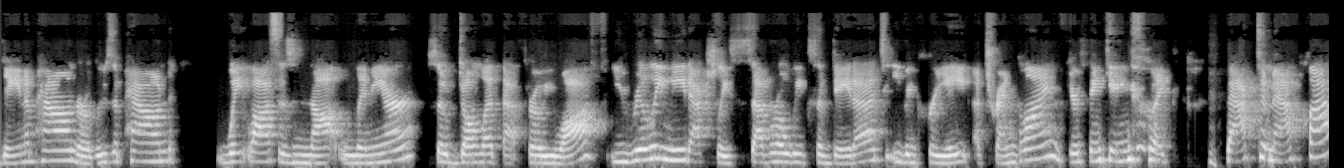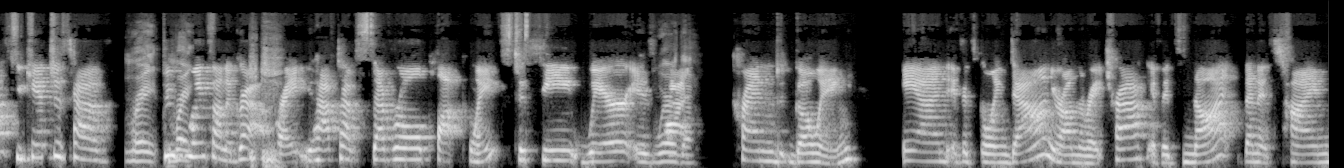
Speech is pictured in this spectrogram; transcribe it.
gain a pound or lose a pound. Weight loss is not linear, so don't let that throw you off. You really need actually several weeks of data to even create a trend line. If you're thinking like back to math class, you can't just have Right. two Right. points on a graph, right? You have to have several plot points to see where is Where that trend going. And if it's going down, you're on the right track. If it's not, then it's time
